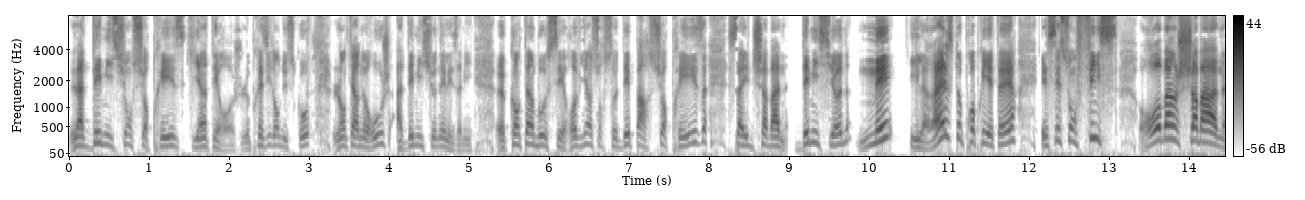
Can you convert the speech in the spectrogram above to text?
la démission surprise qui interroge. Le président du SCO, Lanterne Rouge, a démissionné, les amis. Euh, Quentin Bossé revient sur ce départ surprise. Saïd Chaban démissionne, mais il reste propriétaire et c'est son fils, Robin Chaban,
